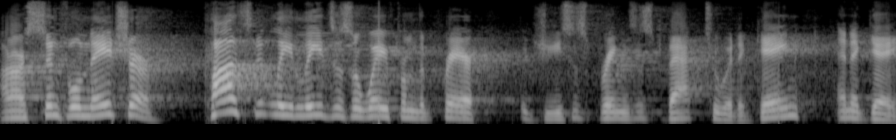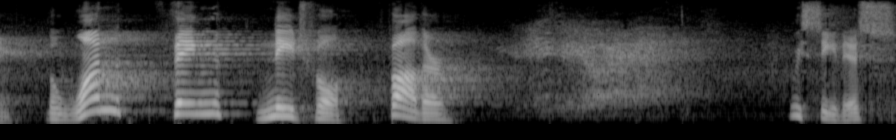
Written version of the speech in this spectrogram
And our sinful nature constantly leads us away from the prayer, but Jesus brings us back to it again and again. The one thing needful, Father. We see this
